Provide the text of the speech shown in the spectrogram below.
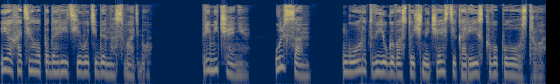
Я хотела подарить его тебе на свадьбу. Примечание. Ульсан город в юго-восточной части корейского полуострова.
